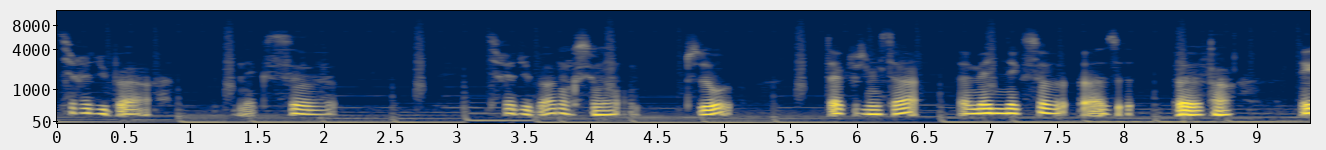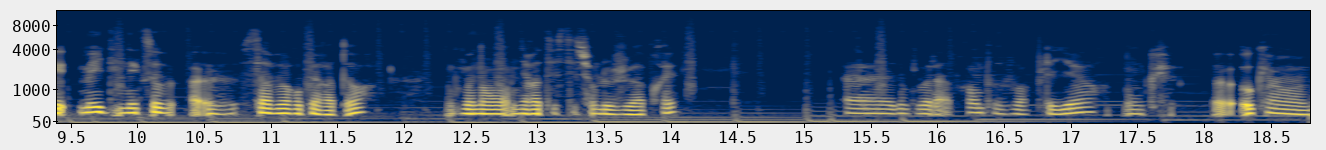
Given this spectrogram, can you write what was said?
tiré du bas nexov tiré du bas, donc c'est mon pseudo. Tac j'ai mis ça. mail nexov as enfin et made in Nexov euh, server operator. Donc maintenant on ira tester sur le jeu après. Euh, donc voilà, après on peut voir player, donc euh, aucun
